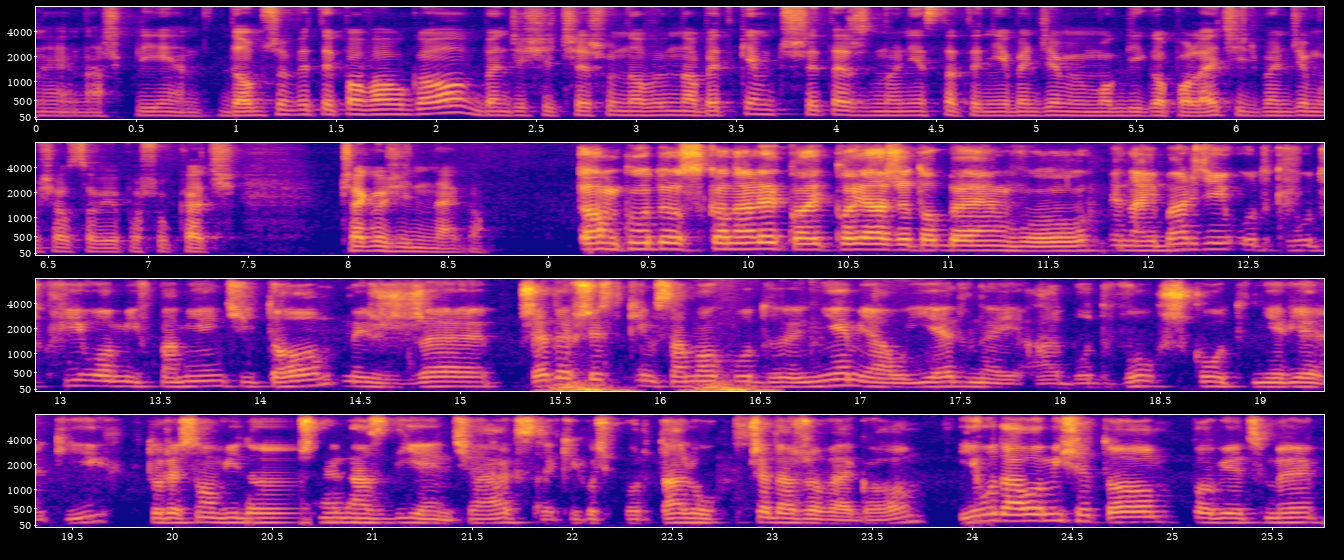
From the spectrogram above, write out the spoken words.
E, Nasz klient dobrze wytypował go, będzie się cieszył nowym nabytkiem, czy też no niestety nie będziemy mogli go polecić, będzie musiał sobie poszukać czegoś innego. Tomku, doskonale ko kojarzę to BMW. Najbardziej utk utkwiło mi w pamięci to, że przede wszystkim samochód nie miał jednej albo dwóch szkód niewielkich, które są widoczne na zdjęciach z jakiegoś portalu sprzedażowego i udało mi się to, powiedzmy,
